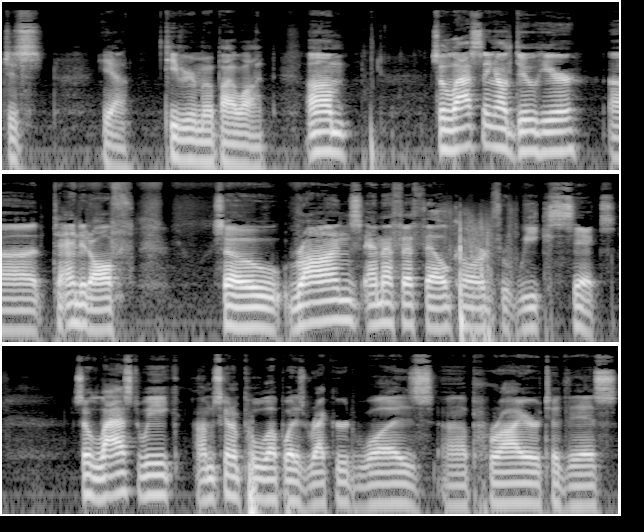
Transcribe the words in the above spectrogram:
Just yeah, TV remote by a lot. Um, so the last thing I'll do here uh, to end it off. So Ron's MFFL card for week six. So last week, I'm just gonna pull up what his record was uh, prior to this.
